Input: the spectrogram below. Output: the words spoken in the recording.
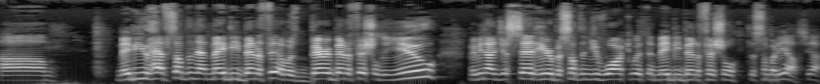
Um, maybe you have something that may be benefit, was very beneficial to you. Maybe not just said here, but something you've walked with that may be beneficial to somebody else. Yeah.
